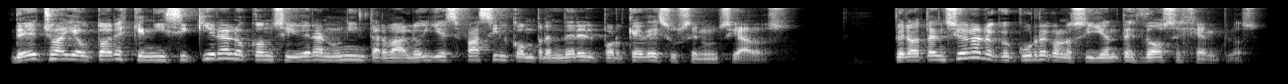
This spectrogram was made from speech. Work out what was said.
De hecho, hay autores que ni siquiera lo consideran un intervalo y es fácil comprender el porqué de sus enunciados. Pero atención a lo que ocurre con los siguientes dos ejemplos.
